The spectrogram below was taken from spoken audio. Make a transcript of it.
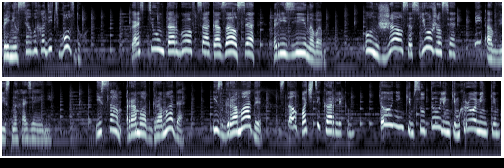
принялся выходить воздух. Костюм торговца оказался резиновым. Он сжался, съежился и обвис на хозяине. И сам Ромат Громада из громады стал почти карликом. Тоненьким, сутуленьким, хроменьким.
